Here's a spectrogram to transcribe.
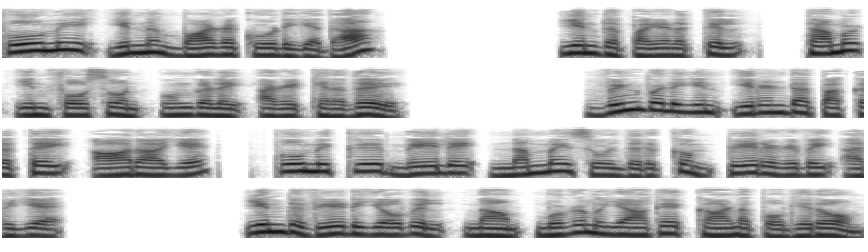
பூமி இன்னும் வாழக்கூடியதா? இந்த பயணத்தில் தமிழ் இன்ஃபோசோன் உங்களை அழைக்கிறது. விண்வெளியின் இருண்ட பக்கத்தை ஆராய பூமிக்கு மேலே நம்மை சூழ்ந்திருக்கும் பேரழிவை அறிய. இந்த வீடியோவில் நாம் முழுமையாக காணப்போகிறோம்.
